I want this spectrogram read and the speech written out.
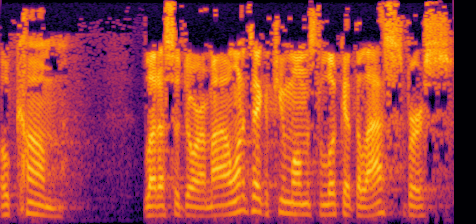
Oh, come, let us adore him. I want to take a few moments to look at the last verse,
